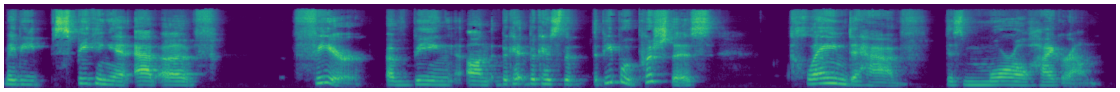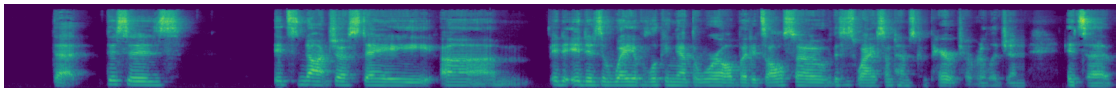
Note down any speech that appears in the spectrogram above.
maybe speaking it out of fear of being on because because the the people who push this claim to have this moral high ground that this is it's not just a um, it, it is a way of looking at the world, but it's also this is why I sometimes compare it to a religion. It's a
